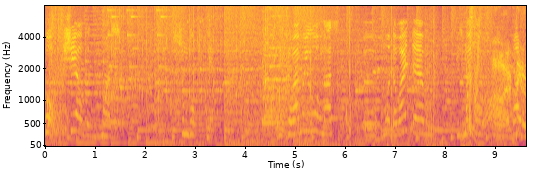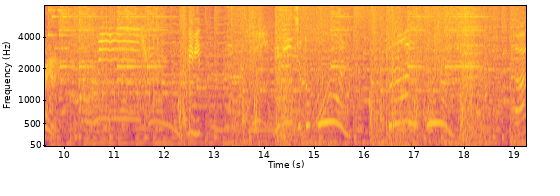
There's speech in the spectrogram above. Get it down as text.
О, ще один у нас сундук є. Відкриваємо його у нас. Е, ну, давайте візьмемо. Привіт. Дивіться, то конь! То реально конь! Так.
